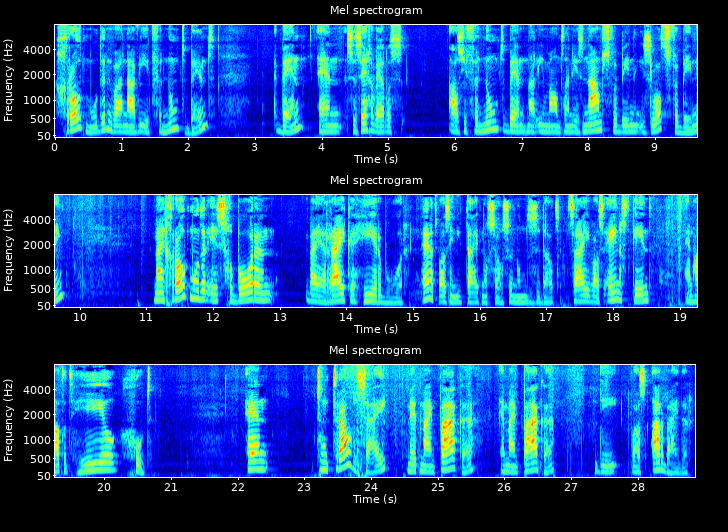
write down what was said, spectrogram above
grootmoeder, naar wie ik vernoemd ben, ben. En ze zeggen wel eens: als je vernoemd bent naar iemand, dan is naamsverbinding is lotsverbinding. Mijn grootmoeder is geboren bij een rijke herenboer. dat was in die tijd nog zo, zo noemden ze dat. Zij was enigst kind en had het heel goed. En toen trouwde zij met mijn paken. En mijn paken, die was arbeider.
